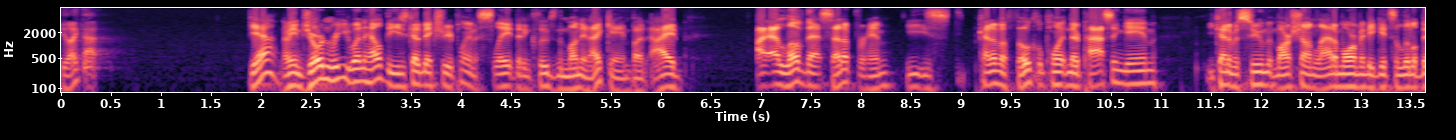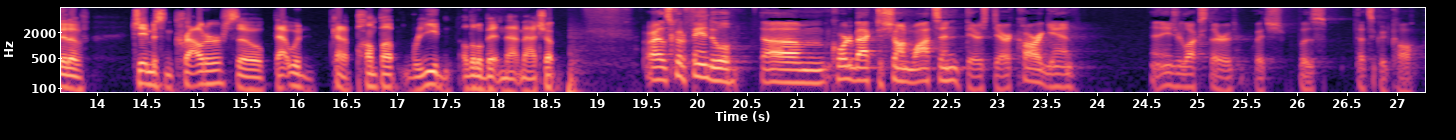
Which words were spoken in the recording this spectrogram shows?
You like that? Yeah, I mean Jordan Reed when healthy, you just got to make sure you're playing a slate that includes the Monday night game. But I I, I love that setup for him. He's kind of a focal point in their passing game. You kind of assume that Marshon Lattimore maybe gets a little bit of Jamison Crowder, so that would kind of pump up Reed a little bit in that matchup. All right, let's go to FanDuel. Um, quarterback Deshaun Watson. There's Derek Carr again, and Andrew Luck's third, which was that's a good call.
